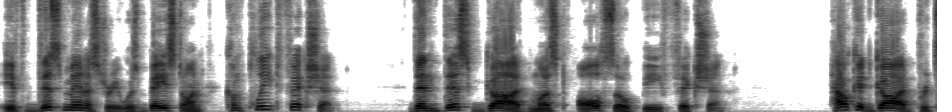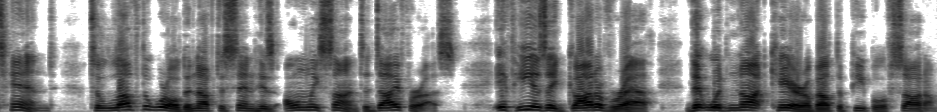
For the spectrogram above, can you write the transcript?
If this ministry was based on complete fiction, then this God must also be fiction. How could God pretend to love the world enough to send his only Son to die for us, if he is a God of wrath that would not care about the people of Sodom,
